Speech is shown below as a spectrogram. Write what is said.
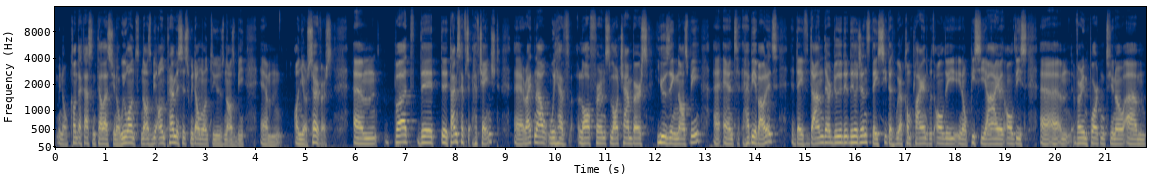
you know contact us and tell us you know we want Nozbe on premises we don't want to use Nozbe um, on your servers. Um, but the, the times have, have changed. Uh, right now we have law firms law chambers using Nozbe uh, and happy about it. They've done their due diligence. They see that we are compliant with all the you know PCI and all these uh, um, very important you know um,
